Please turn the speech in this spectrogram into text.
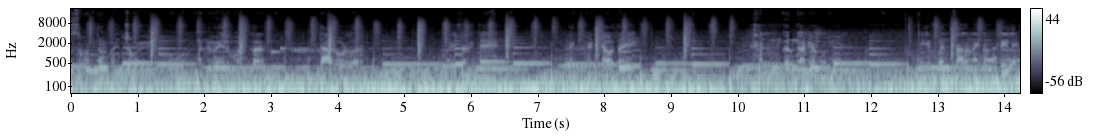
सो आता आपण पनवेल वडकर त्या रोडवर पैसा इथे काय खड्डा होता एक. ठण करून गाडी पडली हे पण चालवणं एकदम थ्रिल आहे.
